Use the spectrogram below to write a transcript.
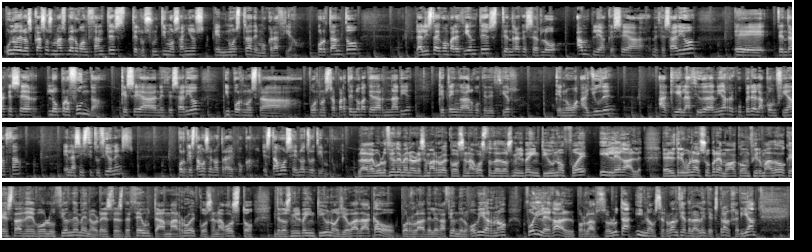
uno de los casos más vergonzantes de los últimos años en nuestra democracia. Por tanto, la lista de comparecientes tendrá que ser lo amplia que sea necesario, eh, tendrá que ser lo profunda que sea necesario y por nuestra, por nuestra parte no va a quedar nadie que tenga algo que decir, que no ayude a que la ciudadanía recupere la confianza en las instituciones, porque estamos en otra época, estamos en otro tiempo. La devolución de menores a Marruecos en agosto de 2021 fue ilegal. El Tribunal Supremo ha confirmado que esta devolución de menores desde Ceuta a Marruecos en agosto de 2021 llevada a cabo por la delegación del gobierno fue ilegal por la absoluta inobservancia de la ley de extranjería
